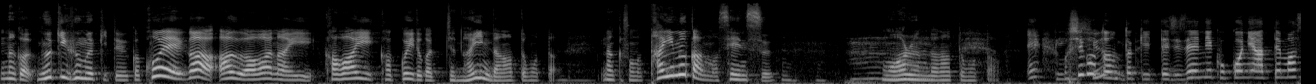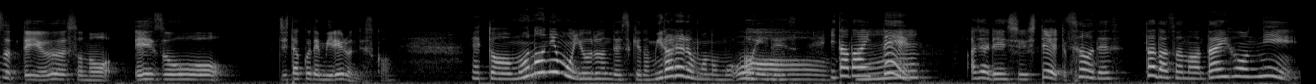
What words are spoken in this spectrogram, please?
なんか向き不向きというか声が合う合わない可愛いかっこいいとかじゃないんだなって思った。なんかそのタイム感のセンスもあるんだなって思ったえお仕事の時って事前にここに合ってますっていうその映像を自宅で見れるんですか？えっとものにもよるんですけど見られるものも多いです。いただいてあじゃあ練習してってこと？そうです。ただその台本に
